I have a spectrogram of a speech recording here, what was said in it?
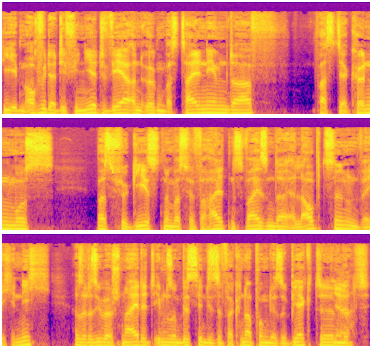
die eben auch wieder definiert, wer an irgendwas teilnehmen darf, was der können muss, was für Gesten und was für Verhaltensweisen da erlaubt sind und welche nicht. Also das überschneidet eben so ein bisschen diese Verknappung der Subjekte ja. mit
